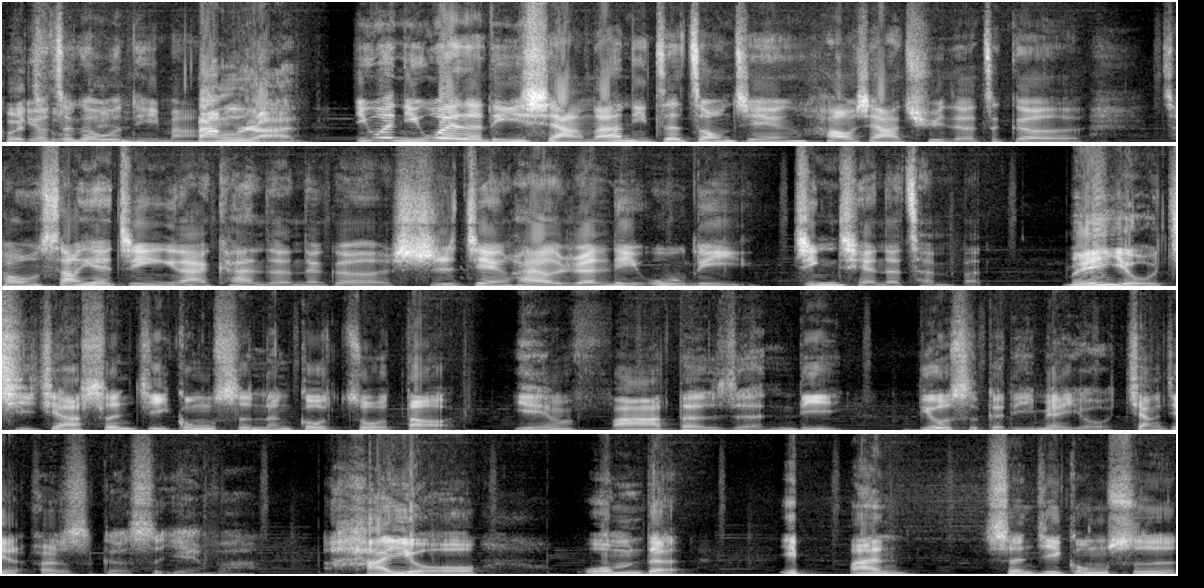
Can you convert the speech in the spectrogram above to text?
嗯、有这个问题吗？当然，因为你为了理想，然后你这中间耗下去的这个，从商业经营来看的那个时间，还有人力、物力、金钱的成本，没有几家生技公司能够做到研发的人力六十个里面有将近二十个是研发，还有我们的一般生技公司。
